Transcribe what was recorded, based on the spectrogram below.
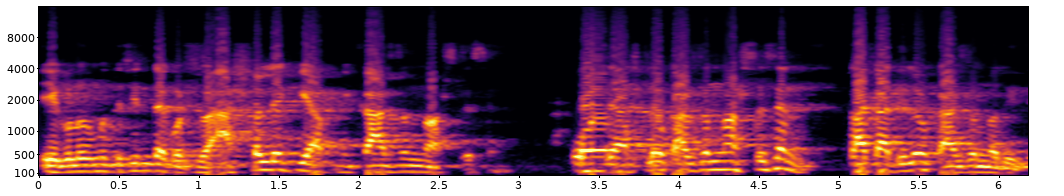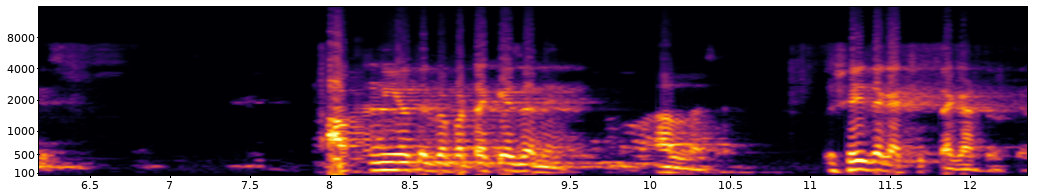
এগুলোর মধ্যে চিন্তা হবে, আসলে কি আপনি কার জন্য আসতেছেন? পদে আসলেও কার জন্য আসতেছেন? টাকা দিলেও কার জন্য দিতেছেন? আপনার নিয়তের ব্যাপারটা কে জানে? আল্লাহ জানে। তো সেই জায়গায় ঠিক থাকার দরকার।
